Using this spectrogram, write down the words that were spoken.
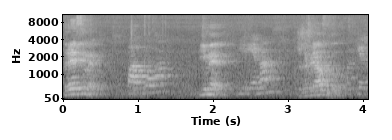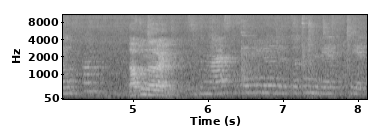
Презиме, Павлова, име, Ирена, државјанство, Македонска, датум на раѓање, 17.7.1993.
